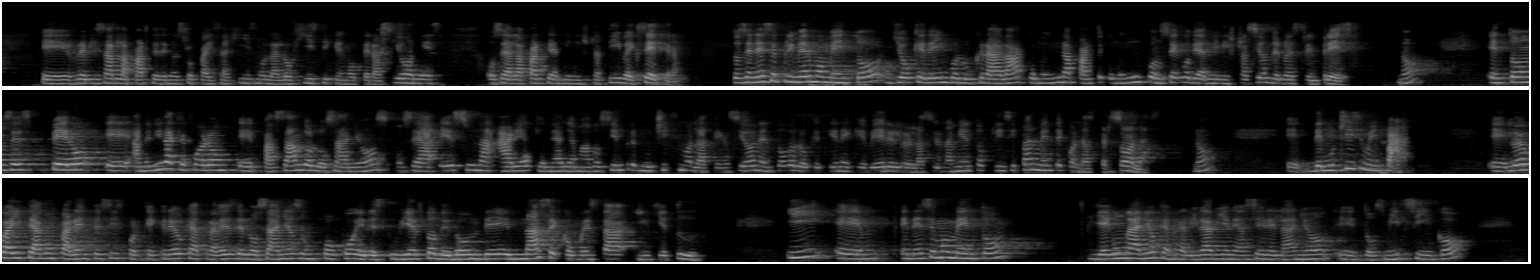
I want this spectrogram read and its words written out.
eh, revisar la parte de nuestro paisajismo, la logística en operaciones, o sea, la parte administrativa, etcétera. Entonces, en ese primer momento, yo quedé involucrada como en una parte, como en un consejo de administración de nuestra empresa, ¿no? Entonces, pero eh, a medida que fueron eh, pasando los años, o sea, es una área que me ha llamado siempre muchísimo la atención en todo lo que tiene que ver el relacionamiento, principalmente con las personas, ¿no? Eh, de muchísimo impacto. luego ahí te hago un paréntesis porque creo que a través de los años un poco he descubierto de dónde nace como esta inquietud. Y en ese momento llega un año que en realidad viene a ser el año 2005,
